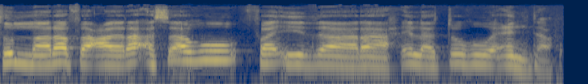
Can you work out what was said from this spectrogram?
thumma rafaca rasahu faidha rahilatuhu indahu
